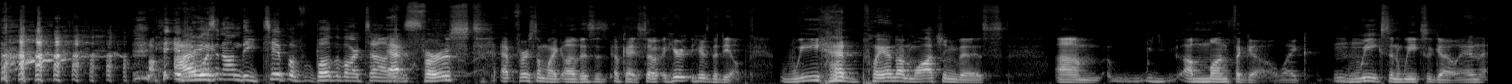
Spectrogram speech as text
if I- it wasn't on the tip of both of our tongues At first, at first, I'm like, oh, this is okay. So here, here's the deal. We had planned on watching this um, a month ago, like weeks and weeks ago, and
